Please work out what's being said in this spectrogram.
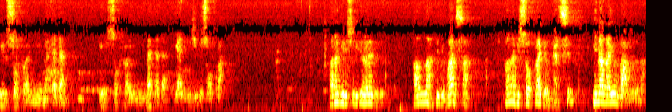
bir sofrayı nimet eden, bir sofrayı nimet eden, yeryüzü bir sofra. Bana birisi bir gün öyle dedi. Allah dedi varsa bana bir sofra göndersin, inanayım varlığına.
